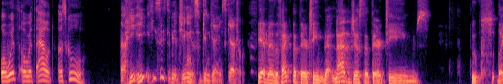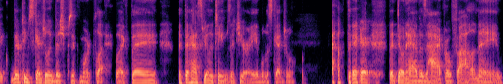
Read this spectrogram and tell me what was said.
or with or without a school? Uh, he, he he seems to be a genius of getting games scheduled. Yeah, man. The fact that their team, that not just that their teams who like their team scheduling Bishop Sycamore to play, like they, like there has to be other teams that you're able to schedule out there that don't have as high profile a name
